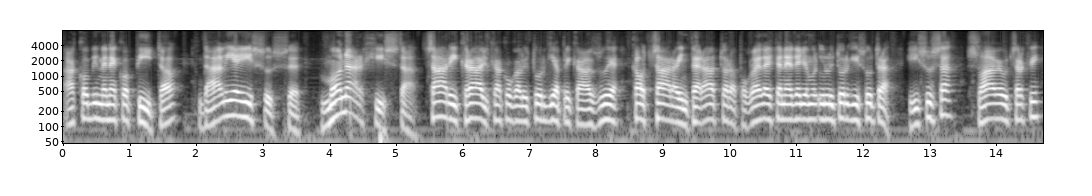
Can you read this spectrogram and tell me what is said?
Ako bi me neko pitao da li je Isus monarhista, car i kralj, kako ga liturgija prikazuje, kao cara imperatora, pogledajte nedeljom u liturgiji sutra Isusa, slave u crkvi,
